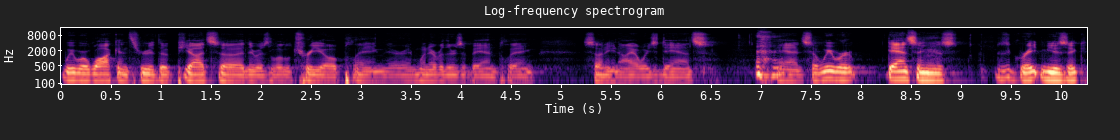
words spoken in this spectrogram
we were walking through the piazza, and there was a little trio playing there, and whenever there's a band playing, Sonny and I always dance. and so we were dancing this, this great music,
